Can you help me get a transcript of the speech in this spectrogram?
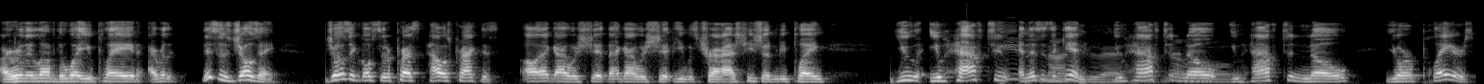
I really love the way you played. I really. This is Jose. Jose goes to the press. How was practice? Oh, that guy was shit. That guy was shit. He was trash. He shouldn't be playing. You you have to, and this is again. You have to No. know. You have to know your players.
